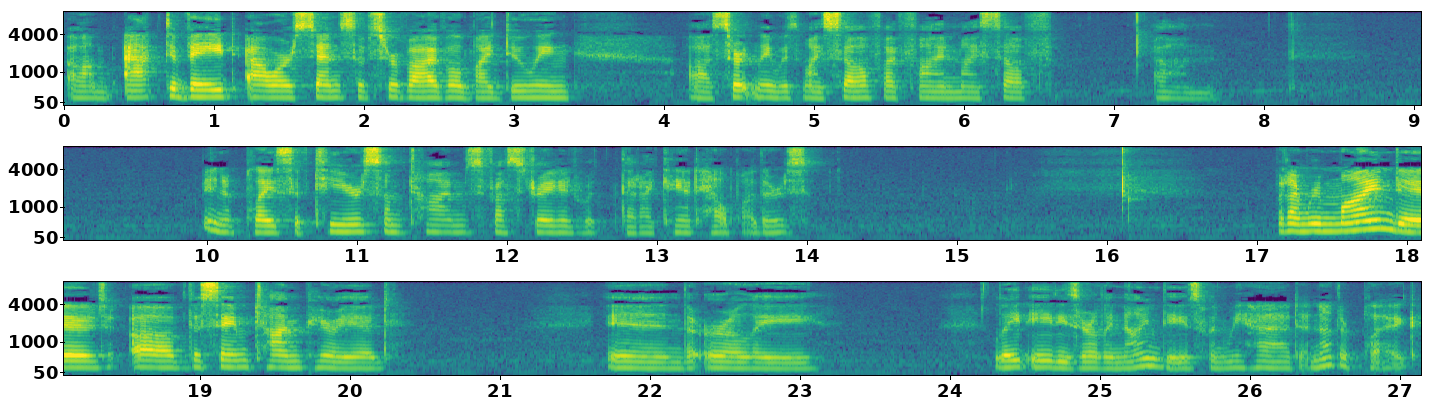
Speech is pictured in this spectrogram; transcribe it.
um, activate our sense of survival by doing. Uh, certainly, with myself, I find myself um, in a place of tears sometimes, frustrated with that I can't help others. But I'm reminded of the same time period in the early, late 80s, early 90s when we had another plague.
